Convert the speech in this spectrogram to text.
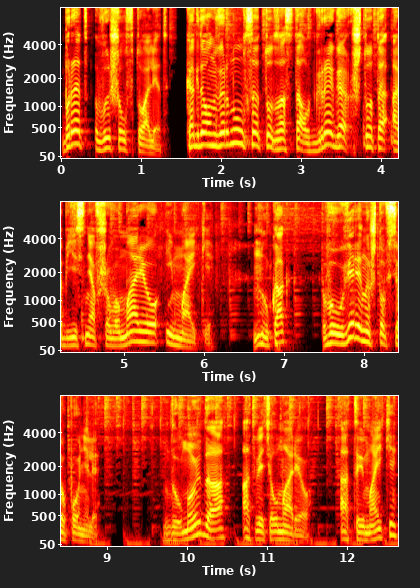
Брэд вышел в туалет. Когда он вернулся, то застал Грега, что-то объяснявшего Марио и Майки. «Ну как? Вы уверены, что все поняли?» «Думаю, да», — ответил Марио. «А ты, Майки?»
